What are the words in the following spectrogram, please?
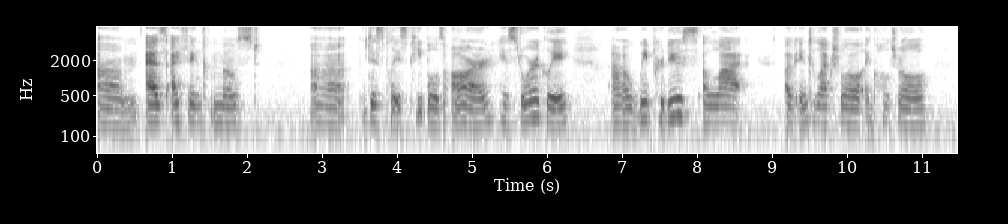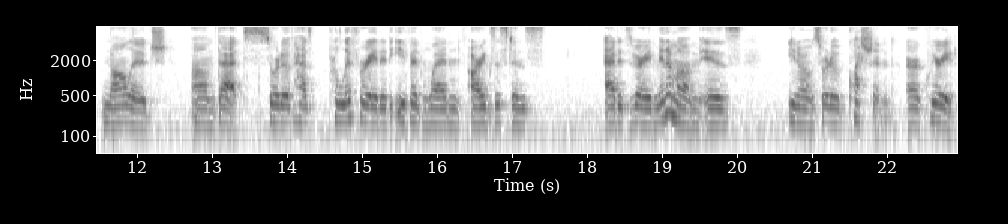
Um, as I think most uh, displaced peoples are historically, uh, we produce a lot of intellectual and cultural knowledge um, that sort of has proliferated even when our existence at its very minimum is you know sort of questioned or queried.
